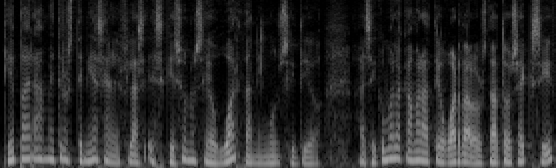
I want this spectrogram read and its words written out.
qué parámetros tenías en el flash. Es que eso no se guarda en ningún sitio. Así como la cámara te guarda los datos EXIF,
